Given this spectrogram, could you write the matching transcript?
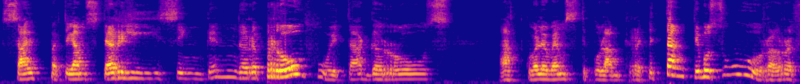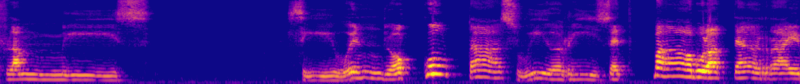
Salpetiam sterilis ingendere profuit agros, atque levem stipulam crepitantibus urere flammis. Si vendi occultas viris et pabula terrae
